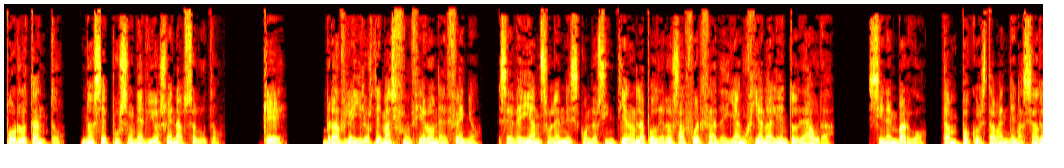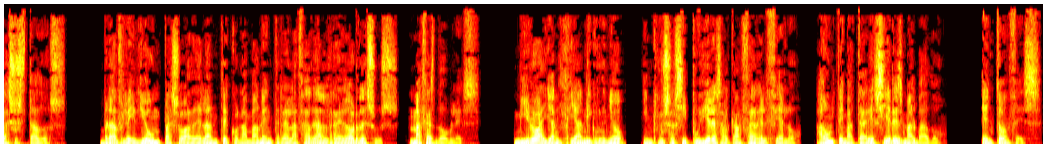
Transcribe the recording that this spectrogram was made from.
Por lo tanto, no se puso nervioso en absoluto. ¿Qué? Bradley y los demás fruncieron el ceño, se veían solemnes cuando sintieron la poderosa fuerza de Yang Jian aliento de aura. Sin embargo, tampoco estaban demasiado asustados. Bradley dio un paso adelante con la mano entrelazada alrededor de sus mazas dobles. Miró a Yang Jian y gruñó, incluso si pudieras alcanzar el cielo, Aún te mataré si eres malvado. Entonces,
